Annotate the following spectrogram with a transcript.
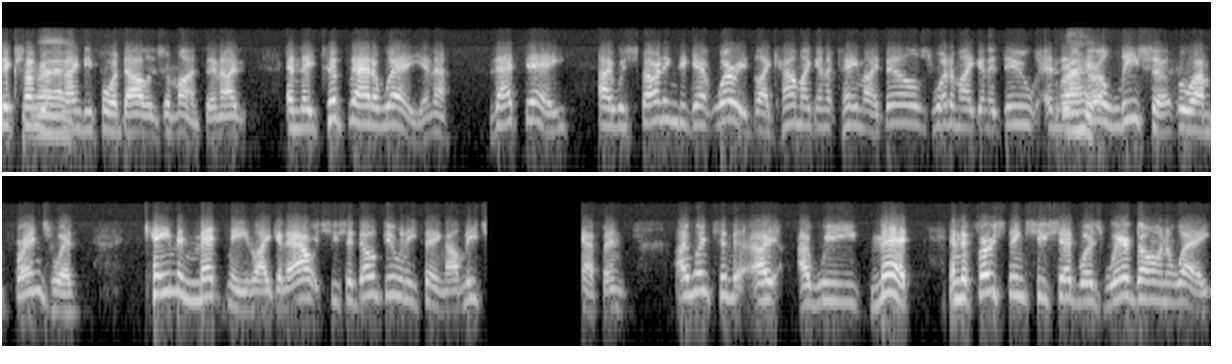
six hundred ninety four dollars a month, and I and they took that away. And uh, that day I was starting to get worried, like, how am I going to pay my bills? What am I going to do? And this right. girl, Lisa, who I'm friends with, came and met me like an hour. She said, "Don't do anything. I'll meet you." And I went to I, I we met, and the first thing she said was, "We're going away."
